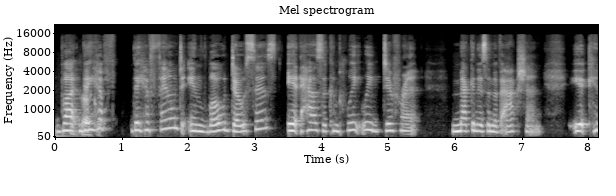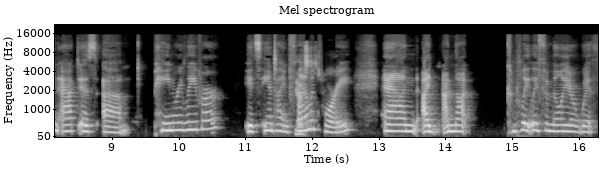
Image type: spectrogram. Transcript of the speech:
But they have they have found in low doses, it has a completely different mechanism of action. It can act as um, pain reliever. It's anti-inflammatory, and I, I'm not completely familiar with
